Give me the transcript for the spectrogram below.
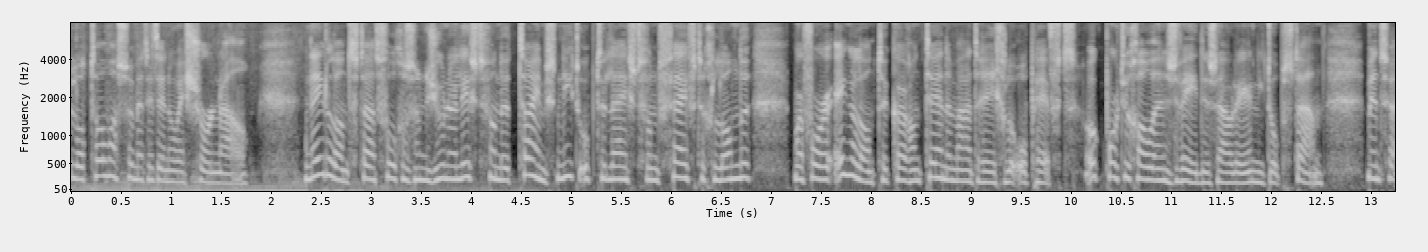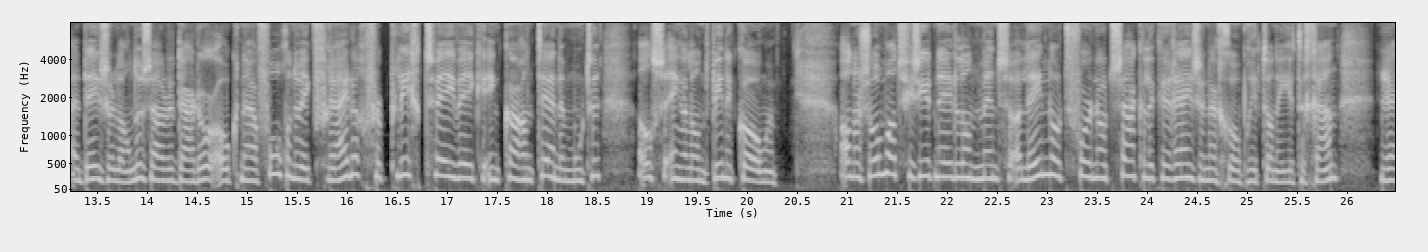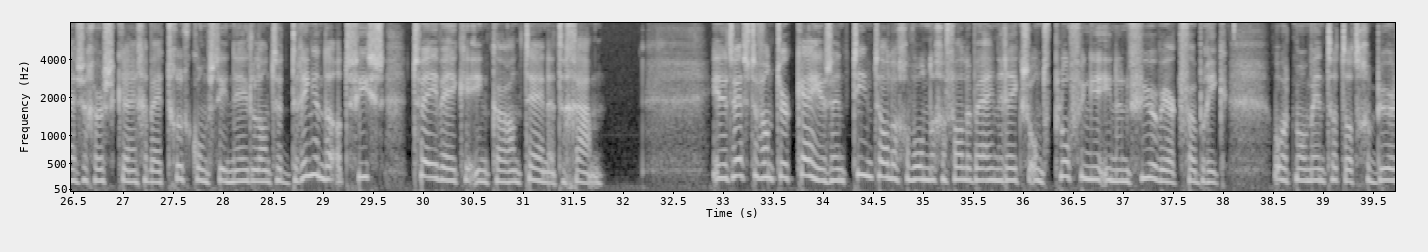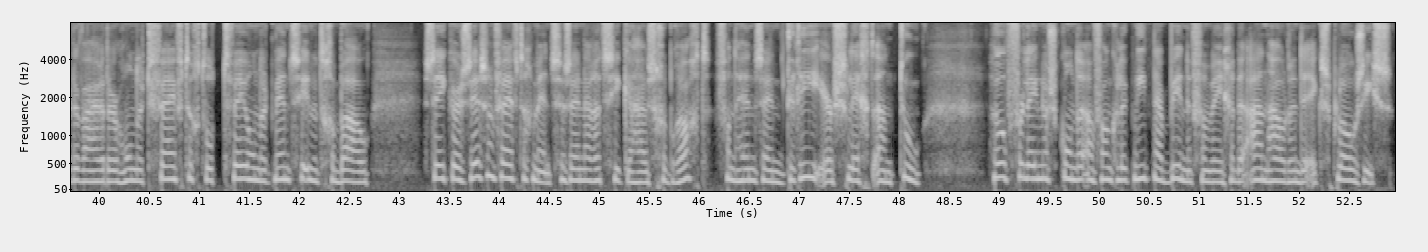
Lieselot Thomassen met het NOS-journaal. Nederland staat volgens een journalist van de Times niet op de lijst van 50 landen... waarvoor Engeland de quarantainemaatregelen opheft. Ook Portugal en Zweden zouden er niet op staan. Mensen uit deze landen zouden daardoor ook na volgende week vrijdag... verplicht twee weken in quarantaine moeten als ze Engeland binnenkomen. Andersom adviseert Nederland mensen alleen voor noodzakelijke reizen naar Groot-Brittannië te gaan. Reizigers krijgen bij terugkomst in Nederland het dringende advies twee weken in quarantaine te gaan. In het westen van Turkije zijn tientallen gewonden gevallen bij een reeks ontploffingen in een vuurwerkfabriek. Op het moment dat dat gebeurde waren er 150 tot 200 mensen in het gebouw. Zeker 56 mensen zijn naar het ziekenhuis gebracht. Van hen zijn drie er slecht aan toe. Hulpverleners konden aanvankelijk niet naar binnen vanwege de aanhoudende explosies.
